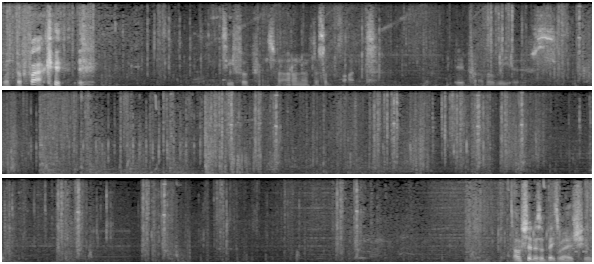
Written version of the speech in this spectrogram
What the fuck? See footprints, but I don't know if that's a bot. It probably is. oh shit! There's a basement. Right shoe.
